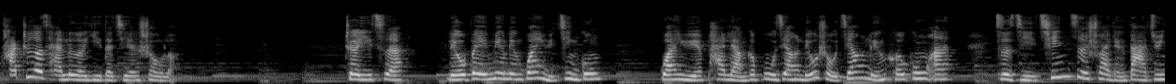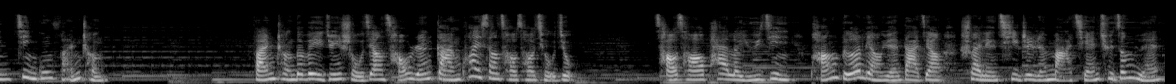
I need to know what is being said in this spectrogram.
他这才乐意的接受了。这一次，刘备命令关羽进攻，关羽派两个部将留守江陵和公安，自己亲自率领大军进攻樊城。樊城的魏军守将曹仁赶快向曹操求救，曹操派了于禁、庞德两员大将率领七支人马前去增援。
